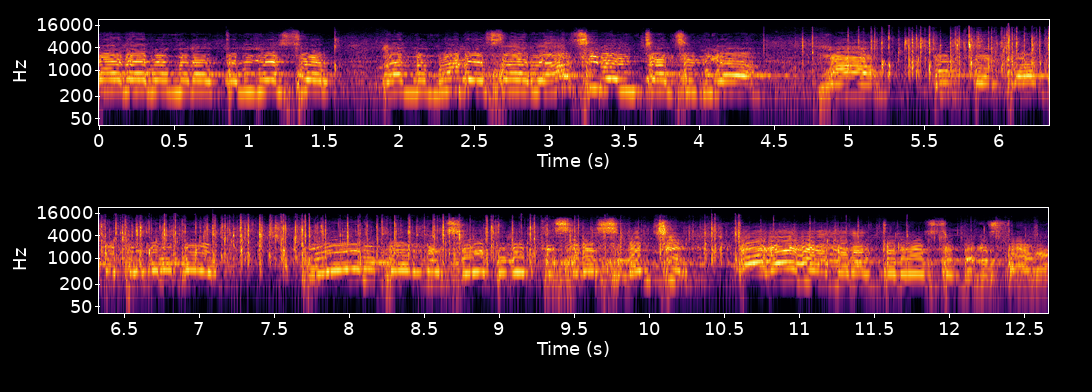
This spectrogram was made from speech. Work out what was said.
పాదాబంధన తెలియజేస్తూ నన్ను మూడోసారి ఆశీర్వదించాల్సిందిగా మా దుర్గ ప్రాంత ప్రజలకు పేరు పేరున చేతులెత్తి శిరస్సు వంచి పాదాభివందనాలు తెలియజేస్తూ ముగిస్తాను.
